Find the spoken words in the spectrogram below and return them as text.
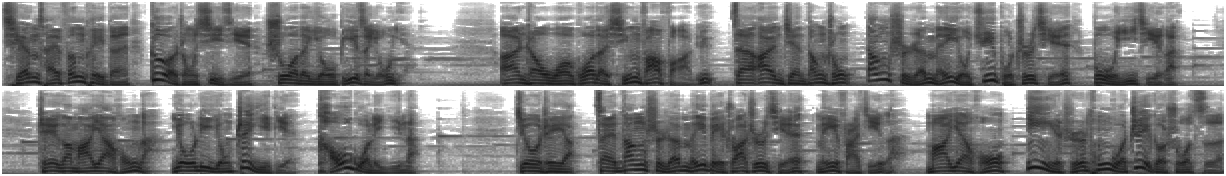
钱财分配等各种细节说得有鼻子有眼。按照我国的刑法法律，在案件当中，当事人没有拘捕之前，不宜结案。这个马艳红呢，又利用这一点逃过了一难。就这样，在当事人没被抓之前，没法结案。马艳红一直通过这个说辞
